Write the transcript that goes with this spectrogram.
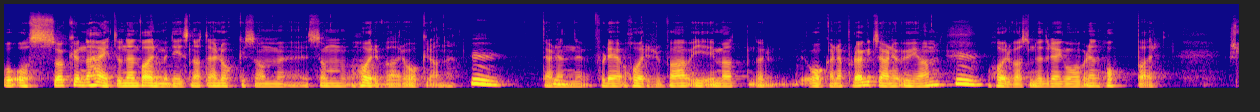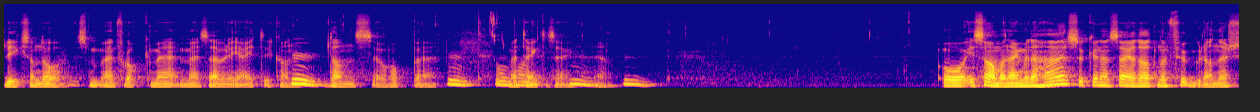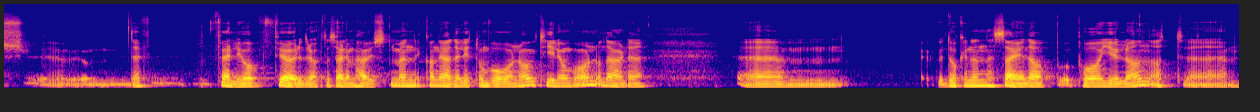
Og også kunne heite om den varmedisen at det er lokket som, som horvar åkrene. Mm. Den, for det horva, i og med at når åkeren er pløgd, så er den jo ujevn. Mm. Horva som du drar over, den hopper. Slik som da en flokk med, med sauer og geiter kan Mm. danse og hoppe. Mm. Som en tenkte seg. Mm. Ja. Mm. Og i sammenheng med det her så kunne jeg si at når fuglene øh, Det feller jo fjøredrakter særlig om høsten, men kan gjøre det litt om våren òg. Tidlig om våren. Og da er det um, da kunne en si på, Jylland at eh,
